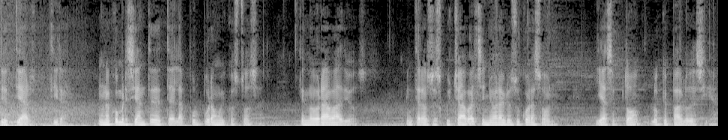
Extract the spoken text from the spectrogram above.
de Tiartira, una comerciante de tela púrpura muy costosa, que adoraba a Dios. Mientras nos escuchaba, el Señor abrió su corazón y aceptó lo que Pablo decía.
